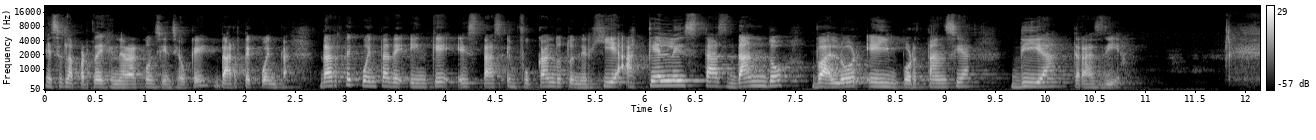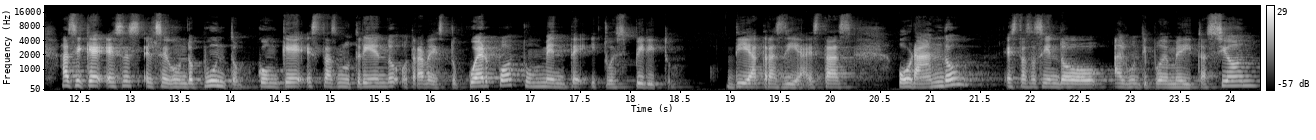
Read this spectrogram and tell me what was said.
esa es la parte de generar conciencia, ¿ok? Darte cuenta. Darte cuenta de en qué estás enfocando tu energía, a qué le estás dando valor e importancia día tras día. Así que ese es el segundo punto, con qué estás nutriendo otra vez tu cuerpo, tu mente y tu espíritu día tras día. ¿Estás orando? ¿Estás haciendo algún tipo de meditación?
